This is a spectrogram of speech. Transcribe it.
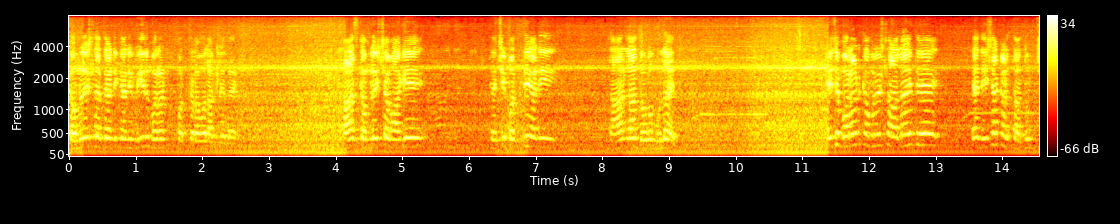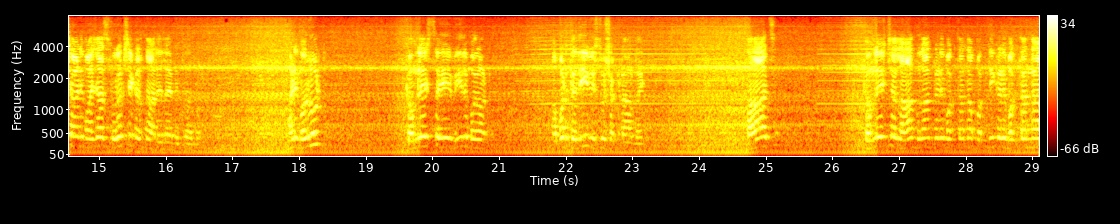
कमलेशला त्या ठिकाणी वीर मरण पत्करावं लागलेलं आहे. आज कमलेशच्या मागे त्याची पत्नी आणि लहान लहान दोघं मुलं आहेत. हे जे मरण कमलेशला आलंय ते या देशाकरता तुमच्या आणि माझ्या सुरक्षेकरता आलेलं आहे मित्रांनो. आणि म्हणून कमलेशचं हे वीरमरण आपण कधीही विसरू शकणार नाही. आज कमलेशच्या लहान मुलांकडे बघताना पत्नीकडे बघताना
